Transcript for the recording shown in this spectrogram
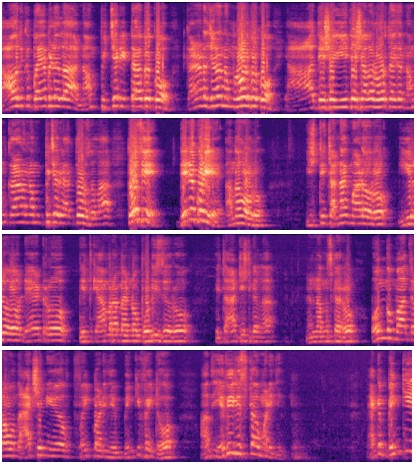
ಯಾವುದಕ್ಕೆ ಭಯ ಬೀಳಲ್ಲ ನಮ್ಮ ಪಿಕ್ಚರ್ ಇಟ್ಟಾಗಬೇಕು ಕನ್ನಡ ಜನ ನಮ್ ನೋಡಬೇಕು. ಯಾವ ದೇಶ, ಈ ದೇಶ ಎಲ್ಲ ನೋಡ್ತಾ ಇದ್ದಾರೆ. ನಮ್ಮ ಕನ್ನಡ ನಮ್ಮ ಪಿಕ್ಚರ್ ಯಾಕೆ ತೋರಿಸಲ್ಲ? ತೋರಿಸಿ, ಧೈರ್ಯ ಕೊಡಿ ಅನ್ನೋವರು ಇಷ್ಟು ಚೆನ್ನಾಗಿ ಮಾಡೋರು, hero director with cameraman producer with ಆರ್ಟಿಸ್ಟ್ಗೆಲ್ಲ ನನ್ನ ನಮಸ್ಕಾರ. ಒಂದು ಮಾತ್ರ, ಒಂದು ಆಕ್ಷನ್ ಫೈಟ್ ಮಾಡಿದ್ದೀವಿ ಬೆಂಕಿ ಫೈಟು ಅದು ಹೆವಿ ರಿಸ್ಕ್ ಆಗಿ ಮಾಡಿದ್ದೀವಿ ಯಾಕೆ ಬೆಂಕಿ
